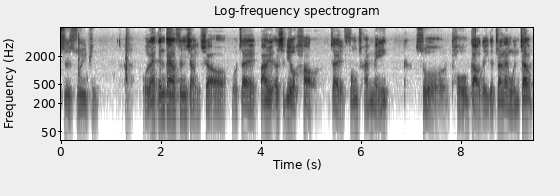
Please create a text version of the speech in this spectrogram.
是苏玉平，我来跟大家分享一下哦，我在八月二十六号在风传媒所投稿的一个专栏文章：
